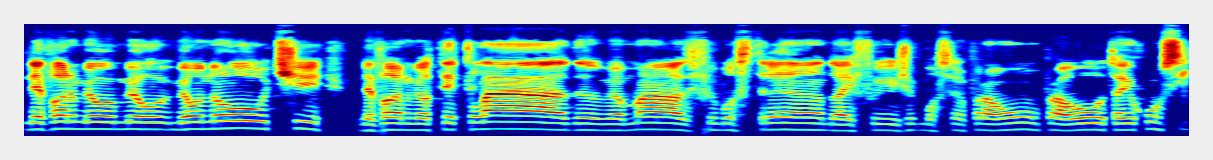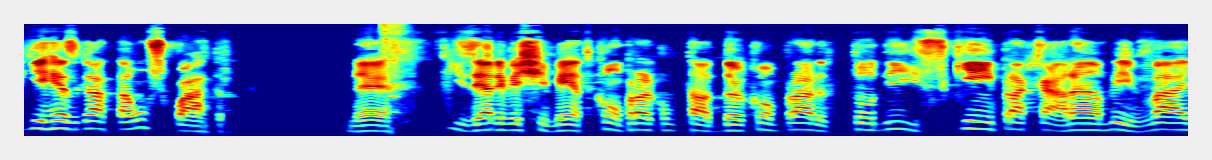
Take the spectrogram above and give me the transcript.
levando meu, meu, meu note, levando meu teclado, meu mouse, fui mostrando, aí fui mostrando para um, para outro, aí eu consegui resgatar uns quatro, né? Fizeram investimento, compraram computador, compraram tudo, e skin pra caramba, e vai.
